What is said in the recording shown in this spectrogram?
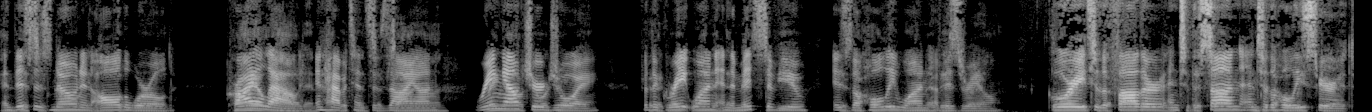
and this is known in all the world. Cry aloud, inhabitants of Zion, ring out your joy, for the great one in the midst of you is the Holy One of Israel. Glory to the Father, and to the Son, and to the Holy Spirit,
